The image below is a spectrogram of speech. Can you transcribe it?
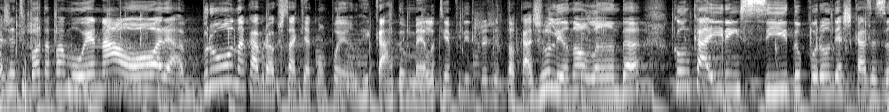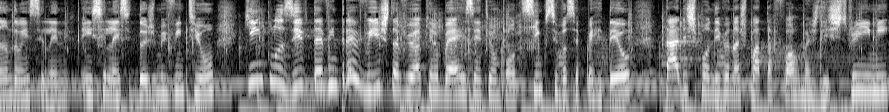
A gente bota pra moer na hora. Bruna Cabral, que está aqui acompanhando, Ricardo Mello, tinha pedido pra gente tocar Juliana Holanda com Cair em Sido, Por Onde as Casas Andam em Silêncio, em Silêncio 2021, que inclusive teve entrevista, viu, aqui no BR 101.5. Se você perdeu, tá disponível nas plataformas de streaming.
